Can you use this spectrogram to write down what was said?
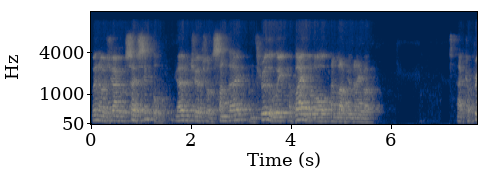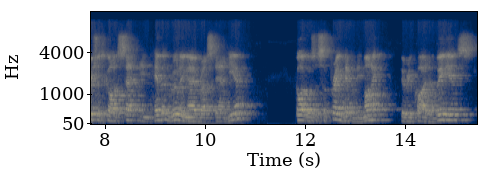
When I was young, it was so simple. Go to church on Sunday and through the week, obey the law and love your neighbour. A capricious God sat in heaven, ruling over us down here. God was a supreme heavenly monarch who required obedience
